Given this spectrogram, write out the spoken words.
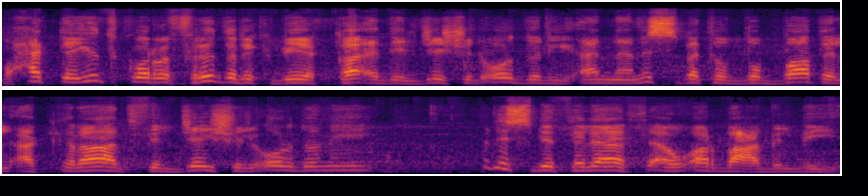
وحتى يذكر فريدريك بيك قائد الجيش الأردني أن نسبة الضباط الأكراد في الجيش الأردني بنسبة ثلاثة أو أربعة بالمية.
